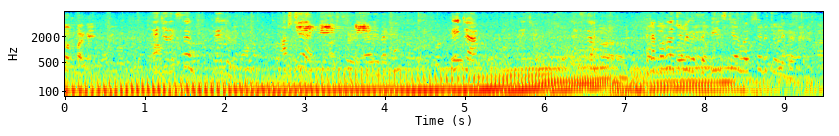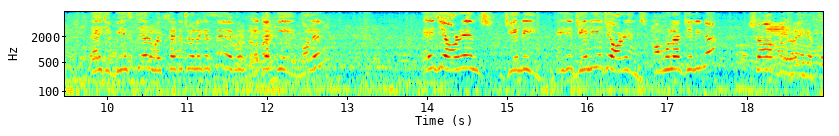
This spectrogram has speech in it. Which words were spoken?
কোম্পানি এই যে দেখছেন এই যে দেখুন। আসছে এই যে দেখেন এইটা এই যে দেখছেন এটা কোথায় চলে গেছে বিএসটিআর ওয়েবসাইটে চলে গেছে এই যে বিএসটিআর ওয়েবসাইটে চলে গেছে এবং এটা কি বলেন? এই যে অরেঞ্জ জেলি এই যে জেলি এই যে অরেঞ্জ কমলার জেলি না? সব বের হয়ে গেছে।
